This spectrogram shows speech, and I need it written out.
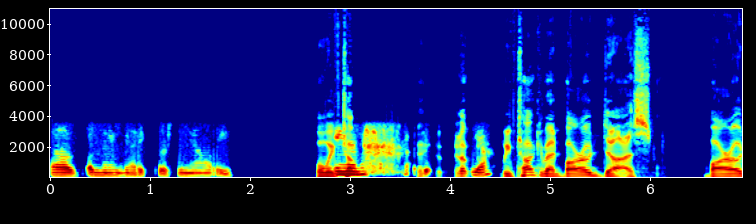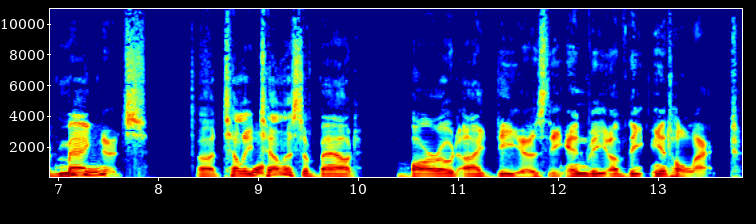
of a magnetic personality. Well, we've and, ta- yeah. we've talked about borrowed dust, borrowed mm-hmm. magnets. Mm-hmm. Uh, Tilly, yes. tell us about borrowed ideas, the envy of the intellect.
